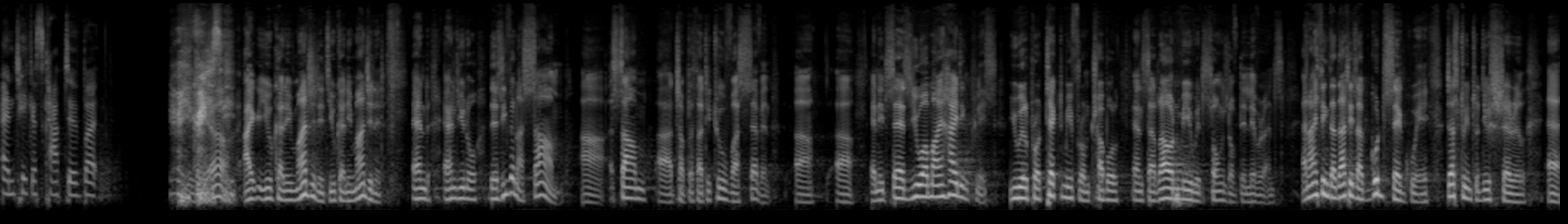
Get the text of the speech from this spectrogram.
and take us captive. But very crazy. Yeah, I, you can imagine it. You can imagine it. And and you know, there's even a psalm, Psalm uh, chapter 32, verse 7. Uh, uh, and it says, You are my hiding place. You will protect me from trouble and surround me with songs of deliverance. And I think that that is a good segue just to introduce Cheryl, uh,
